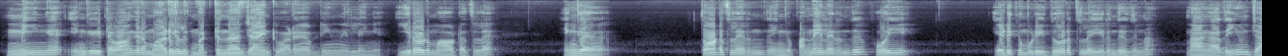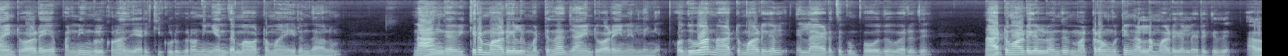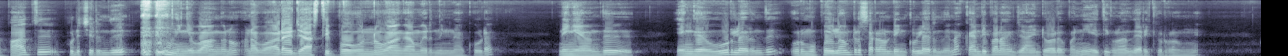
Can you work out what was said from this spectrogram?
நீங்கள் எங்ககிட்ட வாங்குகிற மாடுகளுக்கு மட்டும்தான் ஜாயிண்ட் வாடகை அப்படின்னு இல்லைங்க. ஈரோடு மாவட்டத்தில் எங்கள் தோட்டத்தில் இருந்து எங்கள் பண்ணையிலேருந்து போய் எடுக்க முடிய தூரத்தில் இருந்ததுன்னா நாங்கள் அதையும் ஜாயிண்ட் வாடகையை பண்ணி உங்களுக்கு கொண்டாந்து இறக்கி கொடுக்குறோம். நீங்கள் எந்த மாவட்டமாக இருந்தாலும். நாங்கள் விற்கிற மாடுகளுக்கு மட்டும்தான் ஜாயிண்ட் வாடகைன்னு இல்லைங்க. பொதுவாக நாட்டு மாடுகள் எல்லா இடத்துக்கும் போகுது வருது. நாட்டு மாடுகள் வந்து மற்றவங்ககிட்டையும் நல்ல மாடுகள் இருக்குது. அதை பார்த்து பிடிச்சிருந்து நீங்கள் வாங்கணும். ஆனால் வாடகை ஜாஸ்தி போகணும்னு வாங்காமல் இருந்தீங்கன்னா கூட நீங்கள் வந்து எங்கள் ஊரில் இருந்து ஒரு முப்பது கிலோமீட்டர் சரௌண்டிங்குள்ளே இருந்ததுன்னா கண்டிப்பாக நாங்கள் ஜாயிண்ட் வாடகை பண்ணி ஏற்றி கொண்டாந்து இறக்கி விட்றோங்க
